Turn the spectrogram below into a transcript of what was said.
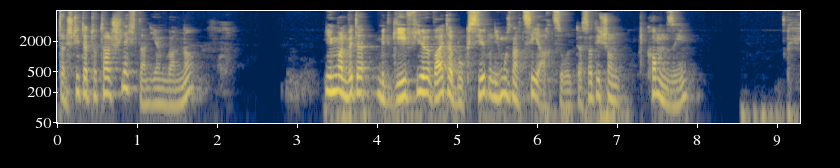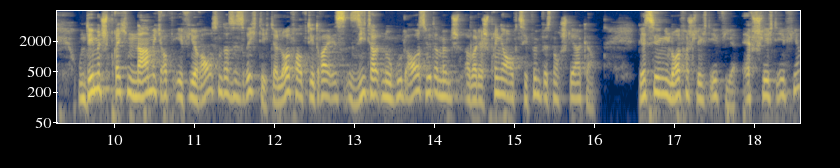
dann steht er total schlecht dann irgendwann, ne? Irgendwann wird er mit G4 weiter buxiert und ich muss nach C8 zurück. Das hatte ich schon kommen sehen. Und dementsprechend nahm ich auf E4 raus und das ist richtig. Der Läufer auf D3 ist, sieht halt nur gut aus, wird aber der Springer auf C5 ist noch stärker. Deswegen Läufer schlicht E4. F schlicht E4.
